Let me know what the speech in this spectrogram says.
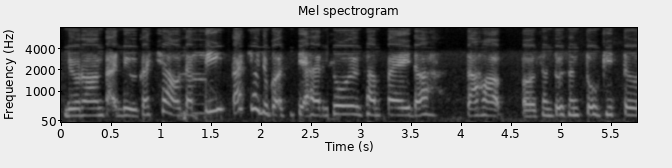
Dia orang tak ada kacau tapi kacau juga setiap hari. So sampai dah tahap uh, sentuh-sentuh kita.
